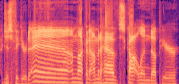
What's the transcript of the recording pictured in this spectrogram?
I just figured, eh, I'm not gonna. I'm gonna have Scotland up here.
